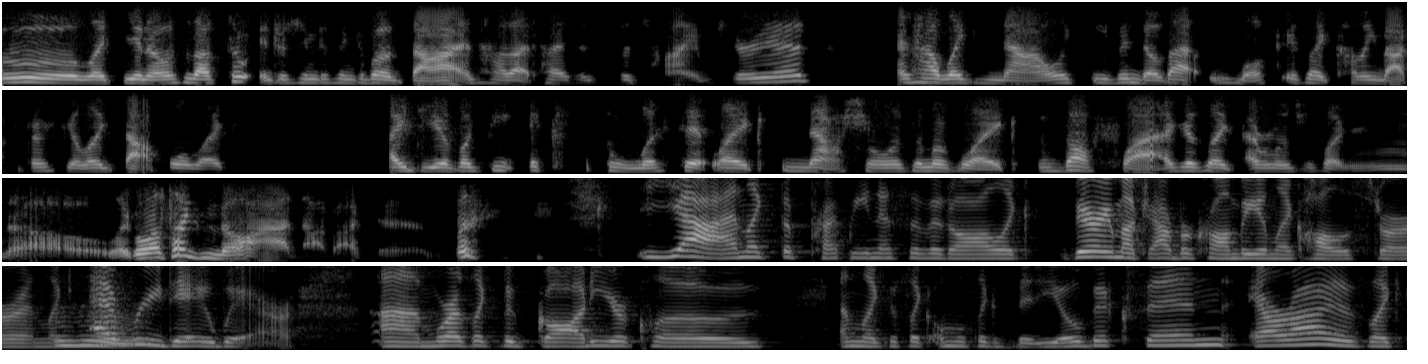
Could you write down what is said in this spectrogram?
ooh, like you know. So that's so interesting to think about that and how that ties into the time period and how like now like even though that look is like coming back, like I feel like that whole like idea of like the explicit like nationalism of like the flag is like everyone's just like no, like let's like not add that back in. Yeah, and like the preppiness of it all, like very much Abercrombie and like Hollister and like Mhm. everyday wear. Um, whereas like the gaudier clothes and like this like almost like video vixen era is like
